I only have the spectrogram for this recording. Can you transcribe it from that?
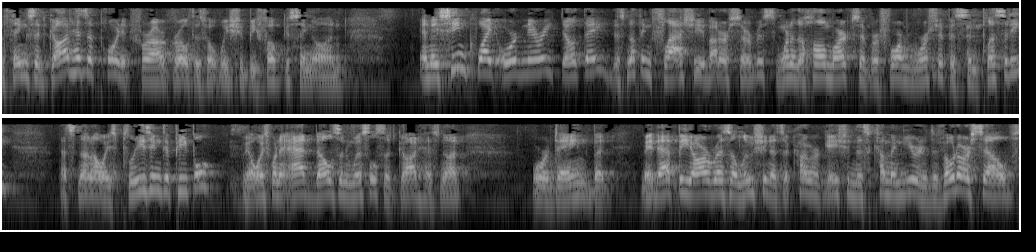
The things that God has appointed for our growth is what we should be focusing on And they seem quite ordinary, don't they? There's nothing flashy about our service. One of the hallmarks of Reformed worship is simplicity. That's not always pleasing to people. We always want to add bells and whistles that God has not ordained. But may that be our resolution as a congregation this coming year to devote ourselves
